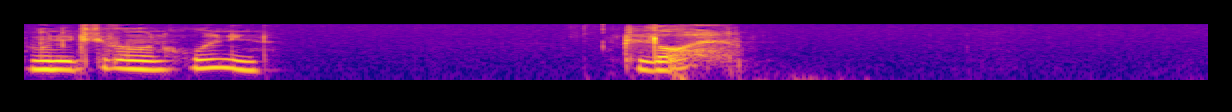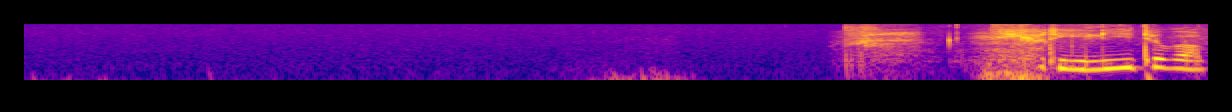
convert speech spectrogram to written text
Benötigt man holen ihn. Lol. Ja, die Elite war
